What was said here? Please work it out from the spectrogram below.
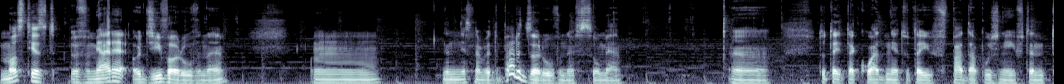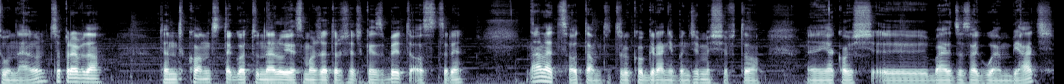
Most jest w miarę o dziwo równy. Mm, jest nawet bardzo równy w sumie. Yy, tutaj tak ładnie tutaj wpada później w ten tunel. Co prawda ten kąt tego tunelu jest może troszeczkę zbyt ostry. Ale co tam, to tylko gra, nie będziemy się w to y, jakoś y, bardzo zagłębiać.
